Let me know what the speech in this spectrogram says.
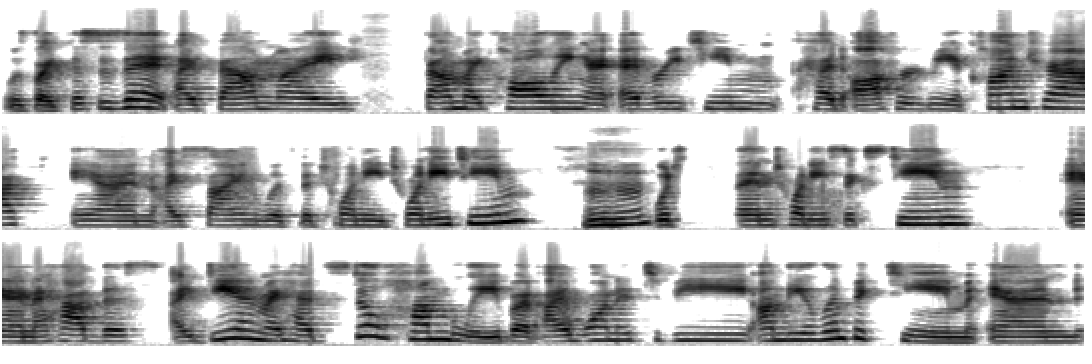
was like this is it. I found my found my calling. I, every team had offered me a contract, and I signed with the 2020 team, Mm-hmm. which was then 2016. And I had this idea in my head, still humbly, but I wanted to be on the Olympic team. And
